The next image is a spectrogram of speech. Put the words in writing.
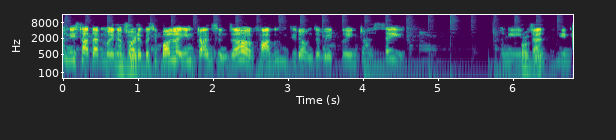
अनि सात आठ महिना पढेपछि बल्ल इन्ट्रान्स हुन्छ। फागुनतिर हुन्छ भेटको इन्ट्रान्स चाहिँ। अनि इन्ट्रान्स दिने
